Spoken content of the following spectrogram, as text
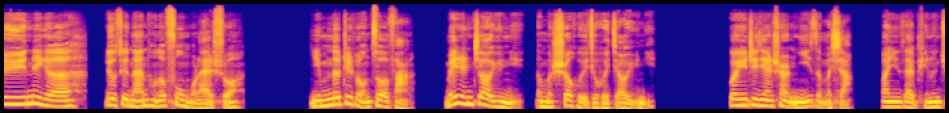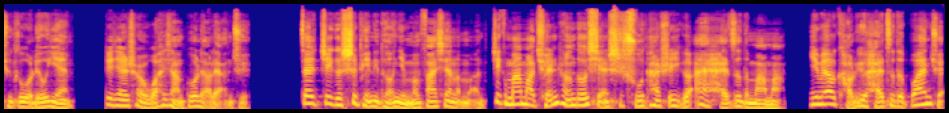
对于那个六岁男童的父母来说，你们的这种做法没人教育你，那么社会就会教育你。关于这件事儿，你怎么想？欢迎在评论区给我留言。这件事儿我还想多聊两句。在这个视频里头，你们发现了吗？这个妈妈全程都显示出她是一个爱孩子的妈妈，因为要考虑孩子的不安全，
